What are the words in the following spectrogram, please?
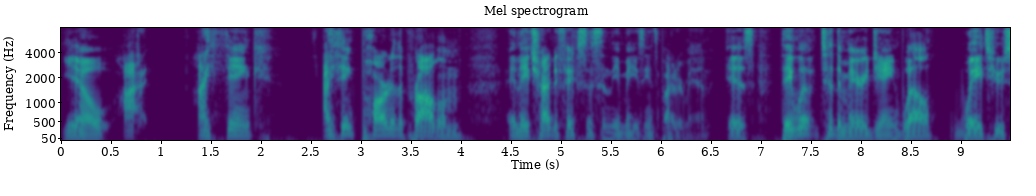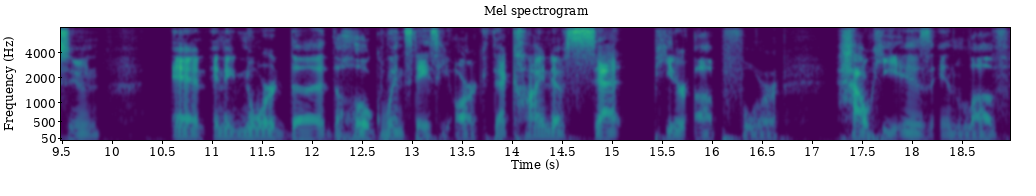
you know i i think i think part of the problem and they tried to fix this in the amazing spider-man is they went to the mary jane well way too soon and and ignored the the whole gwen stacy arc that kind of set peter up for how he is in love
